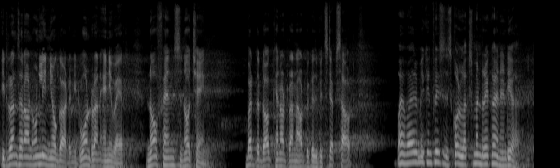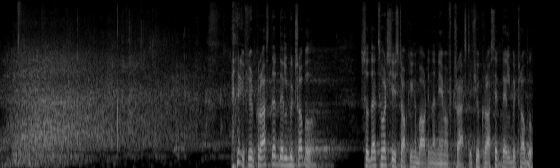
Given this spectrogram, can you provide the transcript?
It runs around only in your garden, it won't run anywhere. No fence, no chain. But the dog cannot run out because if it steps out, why… why are you making faces? It's called Lakshman Rekha in India. if you cross that, there'll be trouble. So that's what she's talking about in the name of trust. If you cross it, there'll be trouble.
